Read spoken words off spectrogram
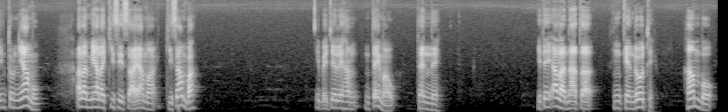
Nintoniamu ala mia la kisi sayama kisamba. Ibe jele hang ntema tenne. Ite ala nata nkendote. Hambo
